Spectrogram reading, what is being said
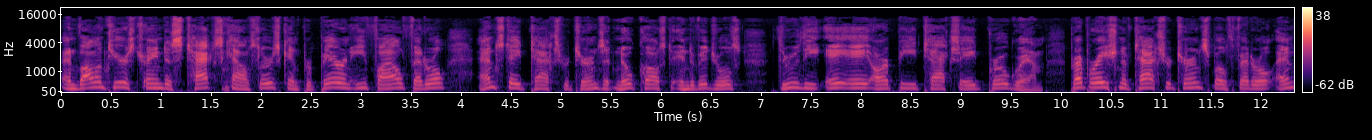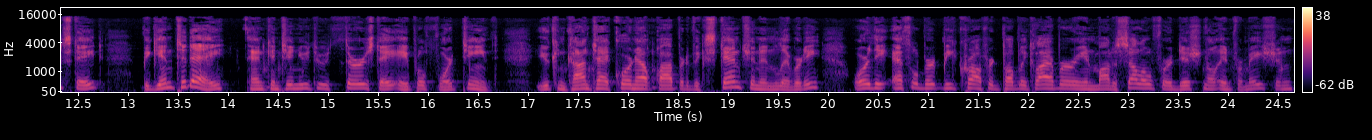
and volunteers trained as tax counselors can prepare and e-file federal and state tax returns at no cost to individuals through the AARP Tax-Aide Program. Preparation of tax returns, both federal and state, begin today and continue through Thursday, April 14th. You can contact Cornell Cooperative Extension in Liberty or the Ethelbert B. Crawford Public Library in Monticello for additional information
